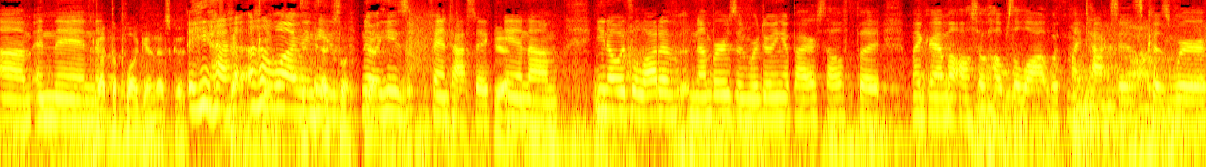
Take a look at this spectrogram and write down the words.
Um, and then got the plug in. That's good. Yeah. yeah well, I mean, he's, no, yeah. he's fantastic, yeah. and um, you know, it's a lot of numbers, and we're doing it by ourselves. But my grandma also helps a lot with my taxes because we're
